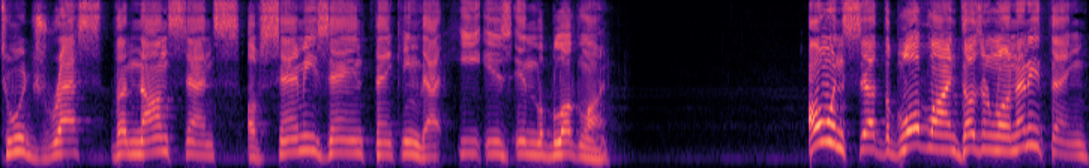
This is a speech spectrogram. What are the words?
to address the nonsense of Sami Zayn thinking that he is in the bloodline. Owens said the bloodline doesn't run anything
